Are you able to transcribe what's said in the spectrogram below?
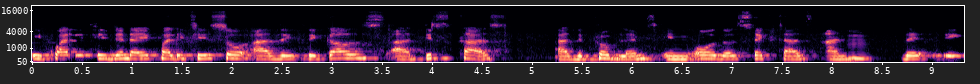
equality, gender equality. So uh, the, the girls uh, discuss uh, the problems in all those sectors and mm. they, they,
